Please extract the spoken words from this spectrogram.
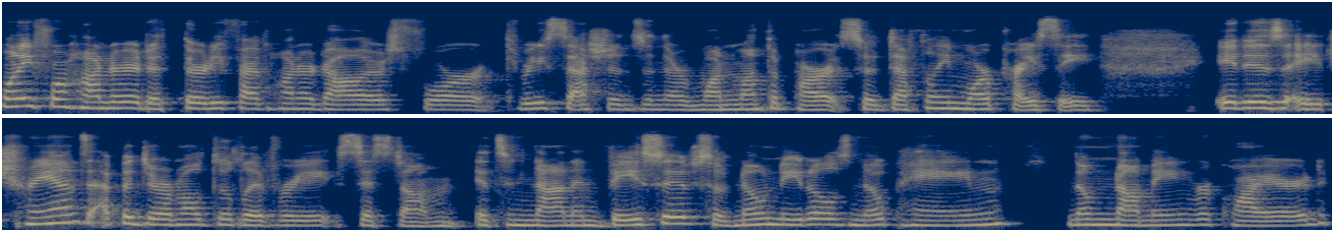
$2,400 to $3,500 for three sessions and they're one month apart. So definitely more pricey. It is a trans epidermal delivery system. It's non-invasive, so no needles, no pain, no numbing required.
